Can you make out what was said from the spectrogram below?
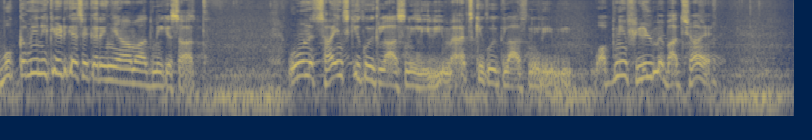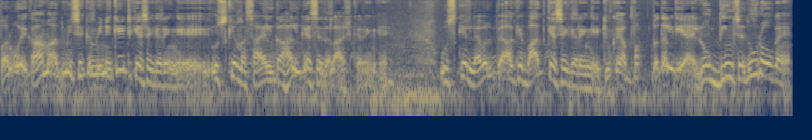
वो कम्युनिकेट कैसे करेंगे आम आदमी के साथ? उन्होंने साइंस की कोई क्लास नहीं ली हुई मैथ्स की कोई क्लास नहीं ली हुई। वो अपनी फ़ील्ड में बादशाह हैं। पर वो एक आम आदमी से कम्युनिकेट कैसे करेंगे? उसके मसाइल का हल कैसे तलाश करेंगे? उसके लेवल पे आके बात कैसे करेंगे? क्योंकि अब वक्त बदल गया है, लोग दीन से दूर हो गए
